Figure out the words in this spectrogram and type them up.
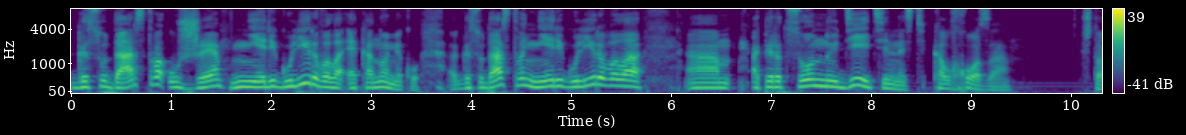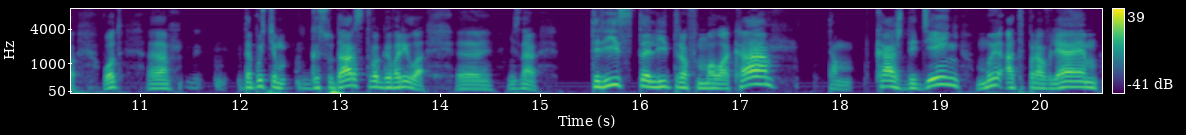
государство уже не регулировало экономику. Государство не регулировало э, операционную деятельность колхоза что вот, э, допустим, государство говорило, э, не знаю, 300 литров молока, там каждый день мы отправляем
